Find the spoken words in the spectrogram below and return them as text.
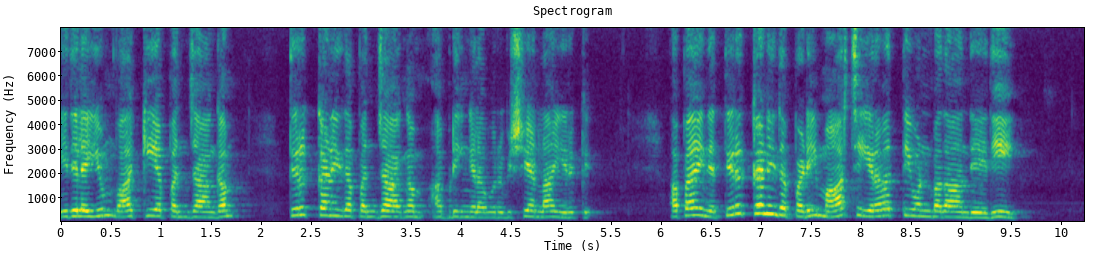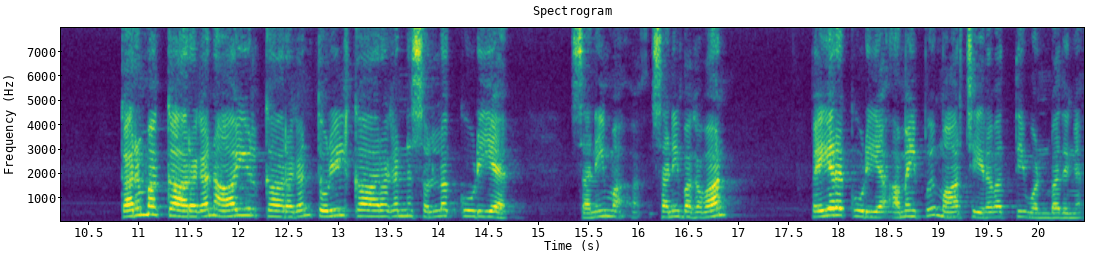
இதிலையும் வாக்கிய பஞ்சாங்கம் திருக்கணித பஞ்சாங்கம் அப்படிங்கிற ஒரு விஷயம்லாம் இருக்குது அப்போ இந்த திருக்கணிதப்படி மார்ச் இருபத்தி ஒன்பதாம் தேதி. கர்மக்காரகன் ஆயுள்காரகன் தொழில்காரகன் சொல்லக்கூடிய சனி ம சனி பகவான் பெயரக்கூடிய அமைப்பு மார்ச் இருபத்தி ஒன்பதுங்க.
